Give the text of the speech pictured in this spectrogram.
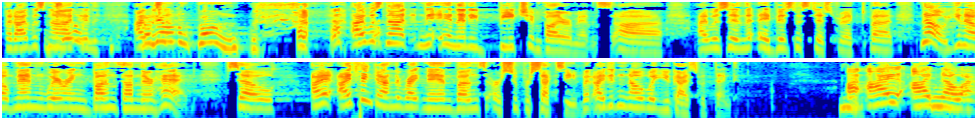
but I was not in. I was Boom, boom. I was not in, in any beach environments. Uh, I was in a business district, but no, you know, men wearing buns on their head. So I, I think on the right man, buns are super sexy. But I didn't know what you guys would think. I, I, I know. I,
